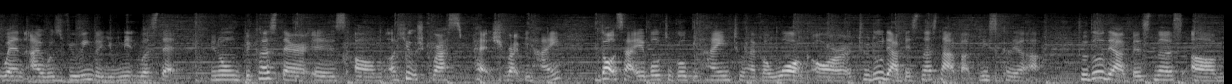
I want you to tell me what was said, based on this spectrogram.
when I was viewing the unit was that, you know, because there is um, a huge grass patch right behind, dogs are able to go behind to have a walk or to do their business lah, but please clear up. To do their business um,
